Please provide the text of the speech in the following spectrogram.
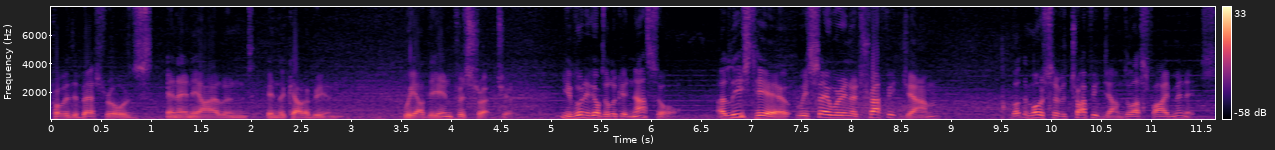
probably the best roads in any island in the Caribbean. We have the infrastructure. You've only got to look at Nassau. At least here, we say we're in a traffic jam, but the most of the traffic jams last five minutes.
